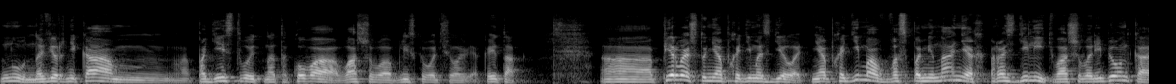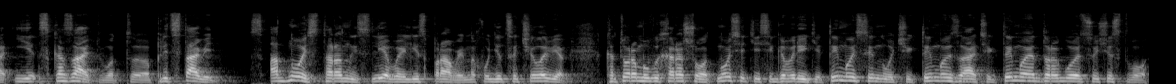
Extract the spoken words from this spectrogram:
ну, наверняка подействует на такого вашего близкого человека. Итак, первое, что необходимо сделать, необходимо в воспоминаниях разделить вашего ребенка и сказать, вот э, представить, с одной стороны, с левой или с правой находится человек, к которому вы хорошо относитесь и говорите, ты мой сыночек, ты мой зайчик, ты мое дорогое существо,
